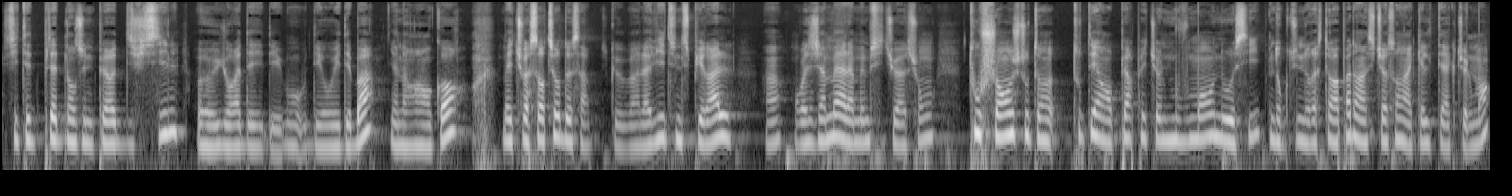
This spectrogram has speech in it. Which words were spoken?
Si tu es peut-être dans une période difficile, euh, il y aura des, des, des hauts et des bas, il y en aura encore, mais tu vas sortir de ça. Parce que ben, la vie est une spirale, Hein. On reste jamais à la même situation. Tout change, tout, est en perpétuel mouvement, nous aussi. Donc tu ne resteras pas dans la situation dans laquelle tu es actuellement.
